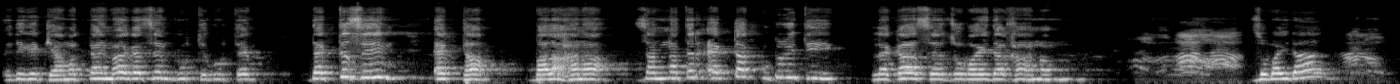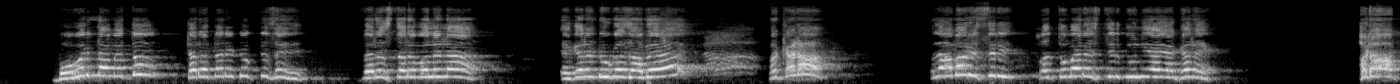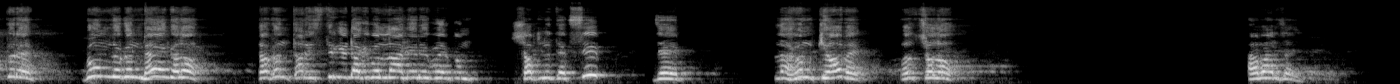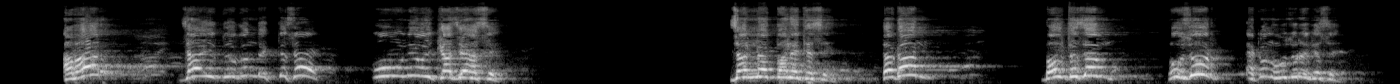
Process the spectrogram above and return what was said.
এদিকে কেমত কায়েম হয়ে গেছে, ঘুরতে ঘুরতে দেখতেছি একটা বালাহানা জান্নাতের একটা কুটুরিতি লেখা আছে, জোবাইদা খানম। জোবাইদা? বউয়ের নামে তো তাড়াতাড়ি ঢুকতেছে। ফেরেস্তারা বলে না, এখানে ঢুকা যাবে? কেন? বলে, আমার স্ত্রী তোমার স্ত্রীর দুনিয়ায় এখানে। হঠাৎ করে ঘুম যখন ভেঙে গেল, তখন তার স্ত্রীকে ডাকে বলল, আমি এরকম স্বপ্ন দেখছি যে এখন কি হবে? বল, চলো, আবার যাই। আবার যাই, যখন দেখতেছে, উনি ওই কাজে আছে। জান্নাত বানাইতেছে। তখন বলতেছেন, হুজুর, এখন হুজুর হয়ে গেছে।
